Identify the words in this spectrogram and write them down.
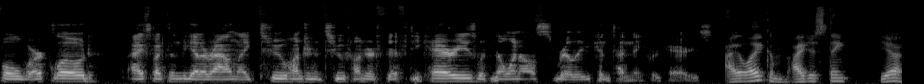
full workload. I expect him to get around like 200 to 250 carries with no one else really contending for carries. I like him. I just think, yeah,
